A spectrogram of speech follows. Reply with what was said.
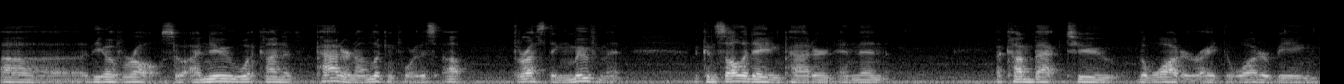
uh, the overall. So I knew what kind of pattern I'm looking for, this up thrusting movement, a consolidating pattern, and then a comeback to the water, right? The water being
